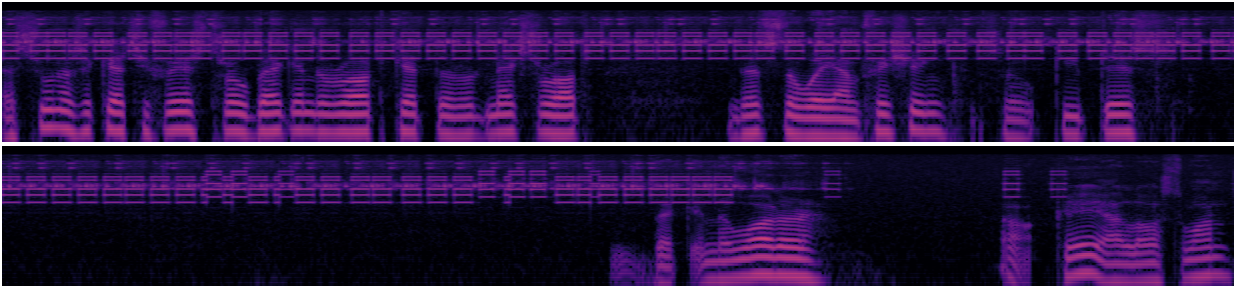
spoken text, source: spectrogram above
As soon as I catch a fish, throw back in the rod, get the next rod. That's the way I'm fishing, so keep this. Back in the water. Okay, I lost one.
